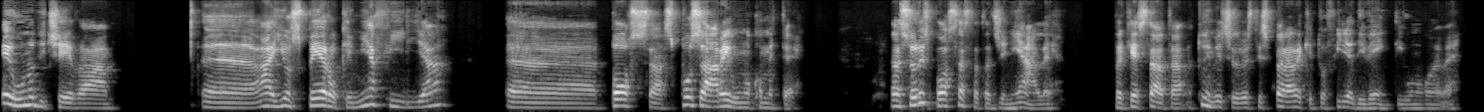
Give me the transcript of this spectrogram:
e uno diceva, eh, ah, io spero che mia figlia eh, possa sposare uno come te. La sua risposta è stata geniale, perché è stata, tu invece dovresti sperare che tua figlia diventi uno come me.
